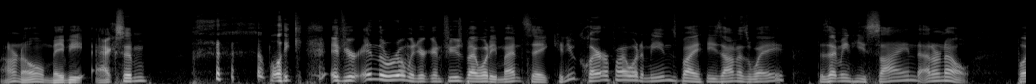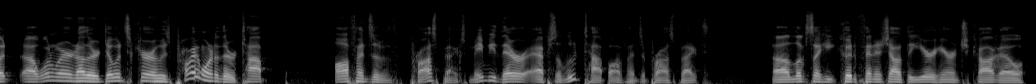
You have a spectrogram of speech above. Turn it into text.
I don't know, maybe ax him. like if you're in the room and you're confused by what he meant, say, can you clarify what it means by he's on his way? Does that mean he's signed? I don't know. But uh, one way or another, Dylan Sikura, who's probably one of their top offensive prospects, maybe their absolute top offensive prospect, uh, looks like he could finish out the year here in Chicago,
